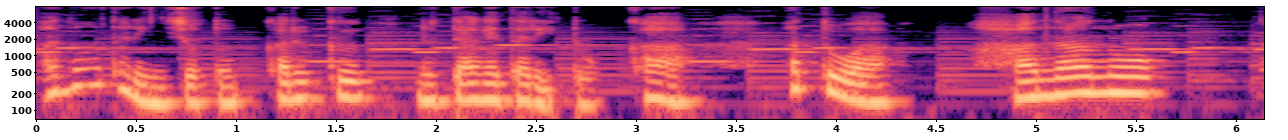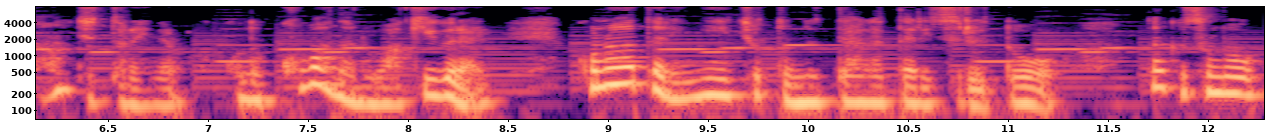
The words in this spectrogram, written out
あのあたりにちょっと軽く塗ってあげたりとか、あとは鼻の、なんて言ったらいいんだろう。この小鼻の脇ぐらい。このあたりにちょっと塗ってあげたりすると、なんかその、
